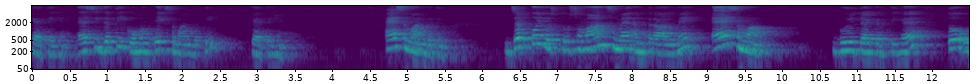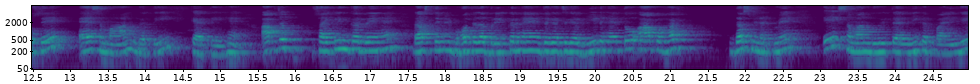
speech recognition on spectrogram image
कहते हैं। ऐसी गति को हम एक समान गति कहते हैं। असमान गति। जब कोई वस्तु समान समय अंतराल में असमान दूरी तय करती है तो उसे असमान गति कहते हैं। आप जब साइकिलिंग कर रहे हैं, रास्ते में बहुत ज़्यादा ब्रेकर हैं जगह जगह भीड़ है तो आप हर दस मिनट में एक समान दूरी तय नहीं कर पाएँगे।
